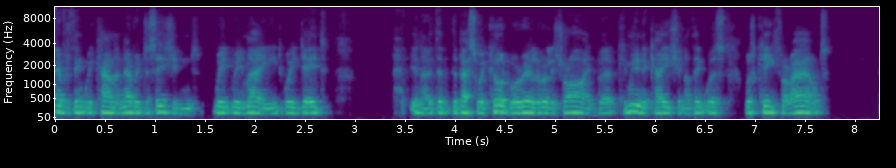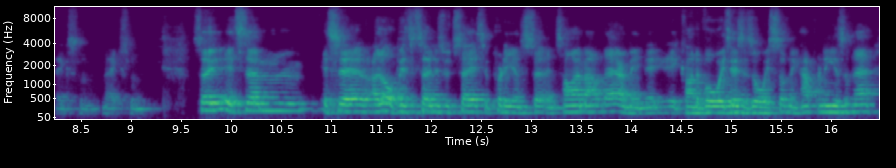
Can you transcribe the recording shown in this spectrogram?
everything we can and every decision we, we made, we did, you know, the, the best we could. We're really, really tried. But communication, I think, was was key throughout. Excellent, excellent. So it's um it's a, a lot of business owners would say it's a pretty uncertain time out there. I mean, it, it, kind of always is. There's always something happening, isn't there?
